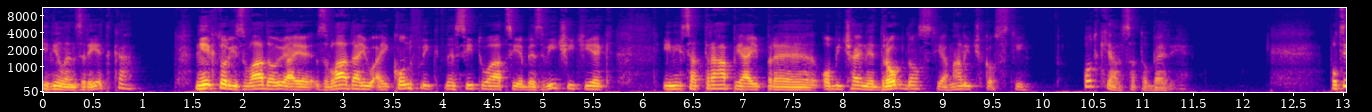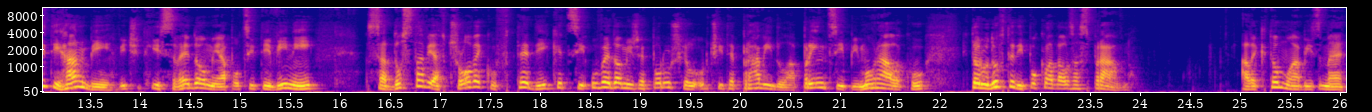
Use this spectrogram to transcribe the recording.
iní len zriedka? Niektorí zvládajú aj, zvládajú aj konfliktné situácie bez výčitiek, iní sa trápia aj pre obyčajné drobnosti a maličkosti. Odkiaľ sa to berie? Pocity hanby, výčitky svedomia, pocity viny sa dostavia v človeku vtedy, keď si uvedomí, že porušil určité pravidla, princípy, morálku, ktorú dovtedy pokladal za správnu. Ale k tomu, aby sme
